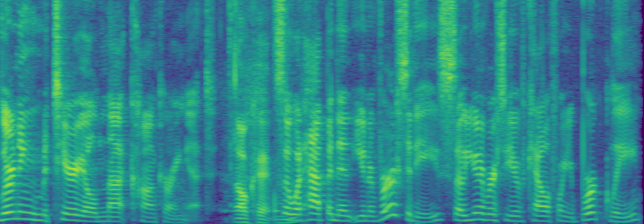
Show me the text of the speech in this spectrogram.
learning material, not conquering it. Okay. So what happened in universities? So University of California, Berkeley,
